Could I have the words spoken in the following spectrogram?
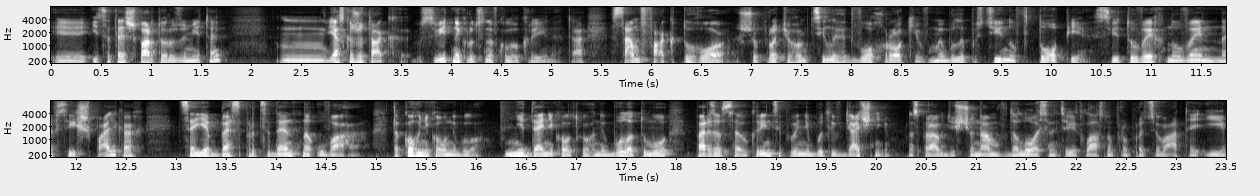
І, це теж варто розуміти. Я скажу так: світ не крутиться навколо України. Та? Сам факт того, що протягом цілих двох років ми були постійно в топі світових новин на всіх шпальках, це є безпрецедентна увага. Такого ніколи не було. Ніде ніколи такого не було. Тому, перш за все, українці повинні бути вдячні насправді, що нам вдалося настільки класно пропрацювати, і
